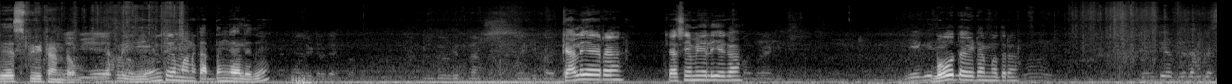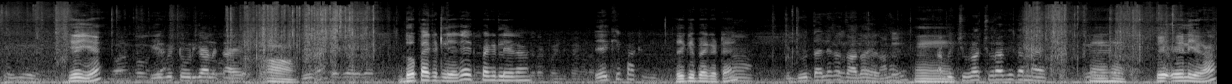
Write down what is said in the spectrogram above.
ఏ స్వీట్ అంటాం అసలు ఏంటి మనకు అర్థం కాలేదు क्या लिएगा क्या सेमिया लिएगा ये भी बहुत आइटम उधर यही है ये भी टोरियल का है हाँ दो पैकेट लिएगा एक पैकेट लिएगा एक ही पार्टी एक ही पैकेट है हाँ दूध डालेगा ज्यादा होगा ना हम्म। अभी चूरा चूरा भी करना है इसको हम्म, हम्म। ये ये लिएगा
